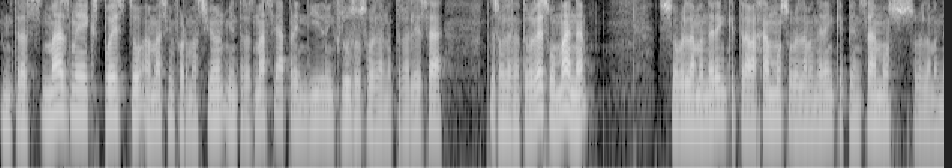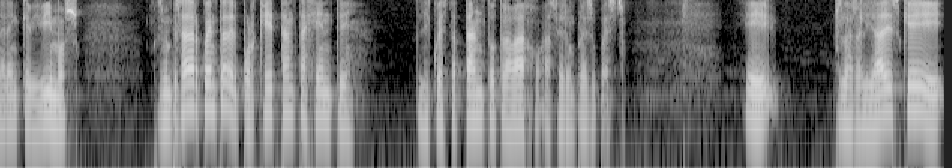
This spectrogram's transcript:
Mientras más me he expuesto a más información, mientras más he aprendido incluso sobre la naturaleza, pues sobre la naturaleza humana, sobre la manera en que trabajamos, sobre la manera en que pensamos, sobre la manera en que vivimos, pues me empecé a dar cuenta del por qué tanta gente le cuesta tanto trabajo hacer un presupuesto. Eh, pues la realidad es que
